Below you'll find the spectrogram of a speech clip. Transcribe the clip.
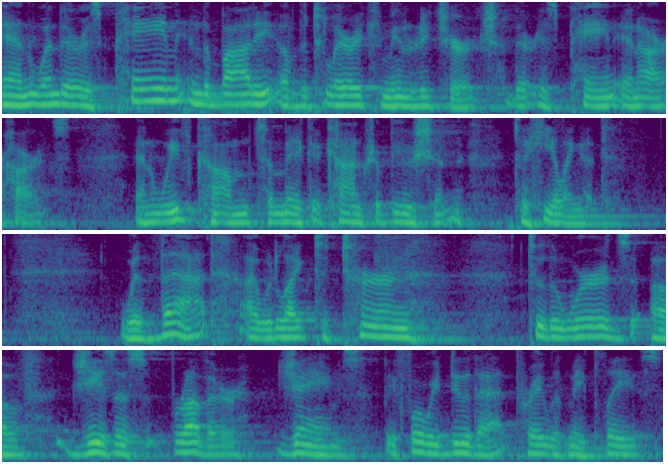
And when there is pain in the body of the Tulare Community Church, there is pain in our hearts. And we've come to make a contribution to healing it. With that, I would like to turn to the words of Jesus' brother, James. Before we do that, pray with me, please.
